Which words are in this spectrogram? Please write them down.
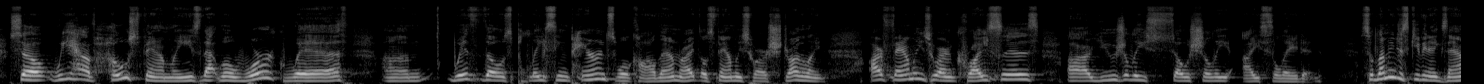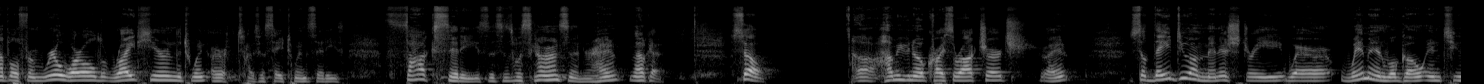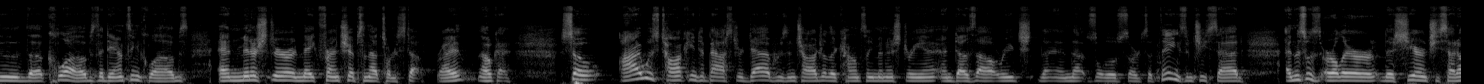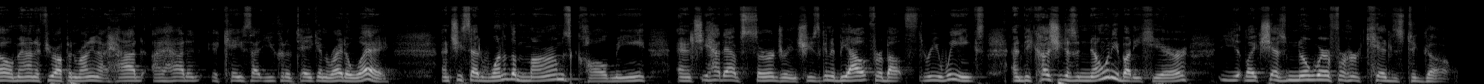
So we have host families that will work with um, with those placing parents, we'll call them, right? Those families who are struggling. Our families who are in crisis are usually socially isolated. So let me just give you an example from real world right here in the Twin, or I was going to say Twin Cities, Fox Cities. This is Wisconsin, right? Okay. So, uh, how many of you know Christ the Rock Church, right? So they do a ministry where women will go into the clubs, the dancing clubs, and minister and make friendships and that sort of stuff, right? Okay. So I was talking to Pastor Deb, who's in charge of their counseling ministry and, and does outreach and that, all those sorts of things. And she said, and this was earlier this year, and she said, "Oh man, if you're up and running, I had I had a, a case that you could have taken right away." And she said one of the moms called me, and she had to have surgery, and she's going to be out for about three weeks. And because she doesn't know anybody here, like she has nowhere for her kids to go.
